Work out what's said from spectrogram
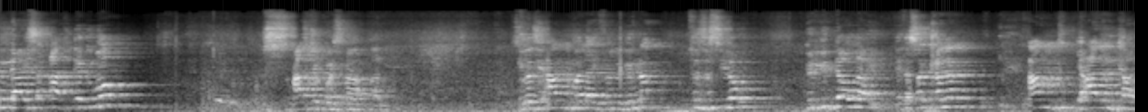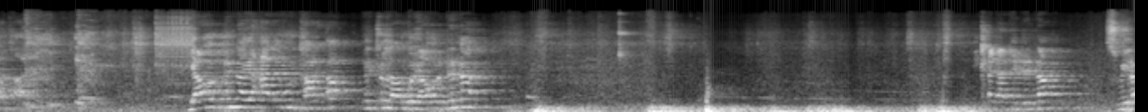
እንዳይሰጣት ደግሞ አስቸኳይ ስራ አለ። ስለዚህ አንድ መላ ይፈልግና ትዝ ሲለው ግድግዳው ላይ የተሰቀለ አንድ የዓለም ካርታ ያወርድና የዓለሙን ካርታ ንቅል አድርጎ ያወርድና ይቀዳድድና ስዊራ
